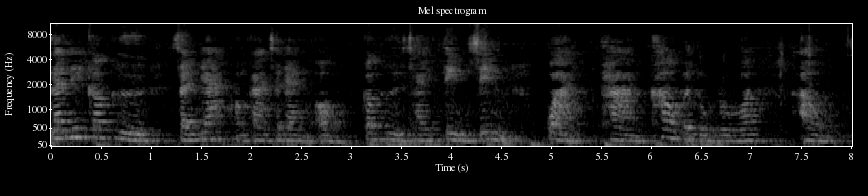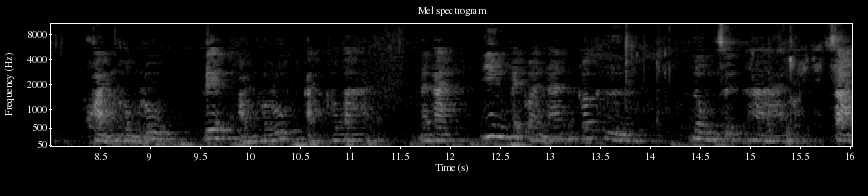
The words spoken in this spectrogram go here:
และนี่ก็คือสัญญาของการแสดงออกก็คือใช้ตีนสิ้นกวาดทางเข้าประตูรั้วเอาขวัญของลูก เรียกขวัญของลูกกลับเข้าบ้านนะคะ ยิ่งไปกว่านั้นก็คือหนุ่มศึกหารสาว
